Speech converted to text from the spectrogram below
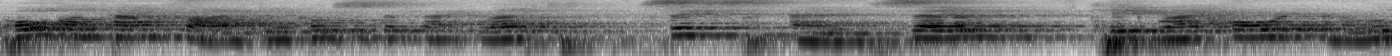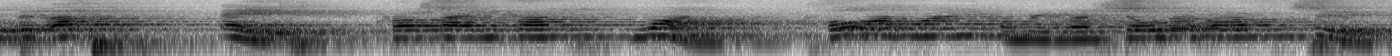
Hold on count five, do a coaster step back left, six, and seven, kick right forward, and a little bit up, eight, cross right in front, one, full unwind over your left shoulder, arm, two,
